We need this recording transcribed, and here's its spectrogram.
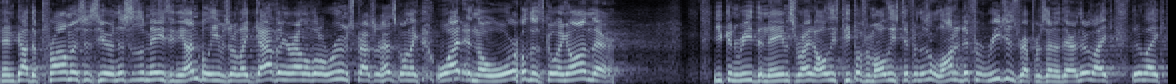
and God, the promise is here, and this is amazing. The unbelievers are like gathering around the little room, scratching their heads, going like, what in the world is going on there? You can read the names, right? All these people from all these different, there's a lot of different regions represented there. And they're like, they're like,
